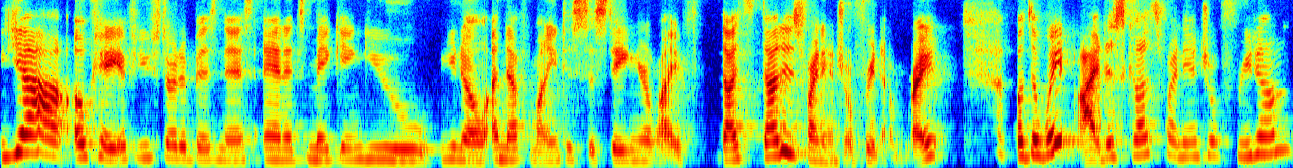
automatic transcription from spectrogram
yeah okay if you start a business and it's making you you know enough money to sustain your life that's that is financial freedom right but the way i discuss financial freedom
